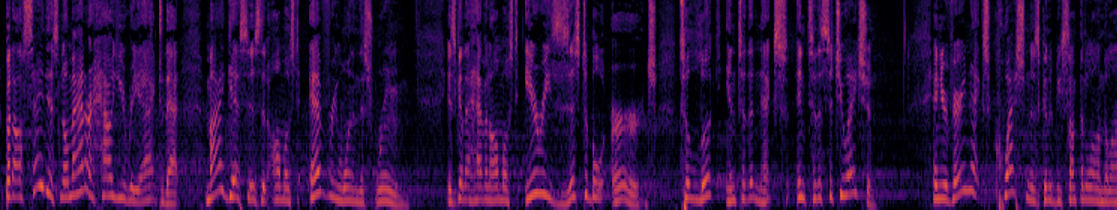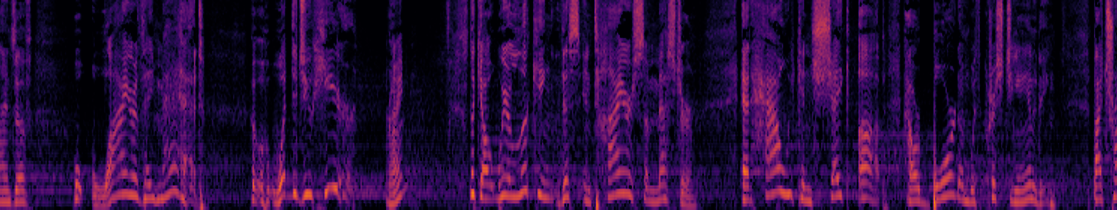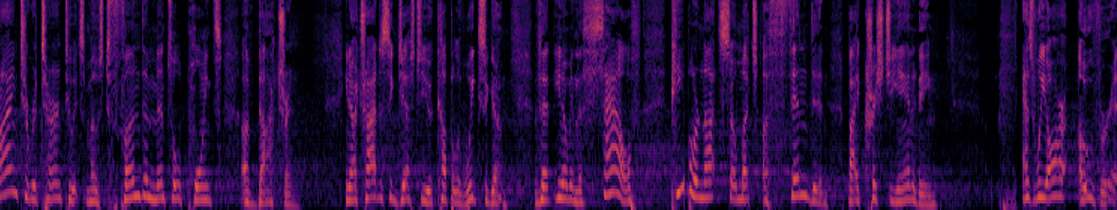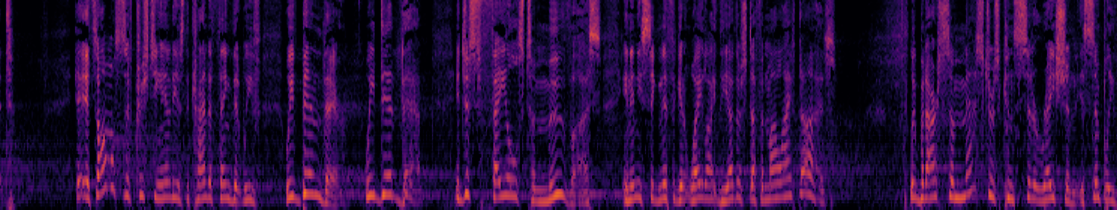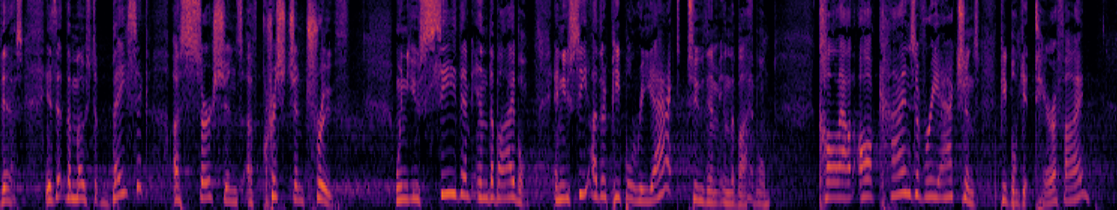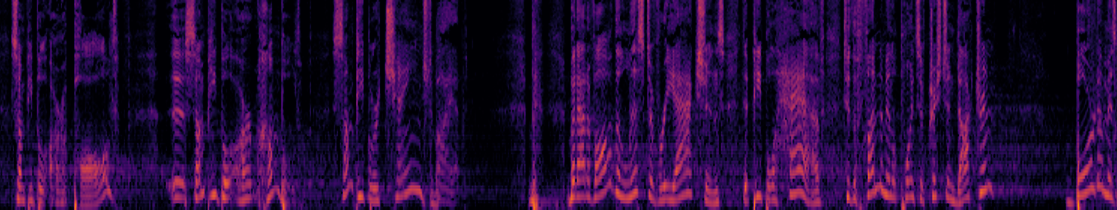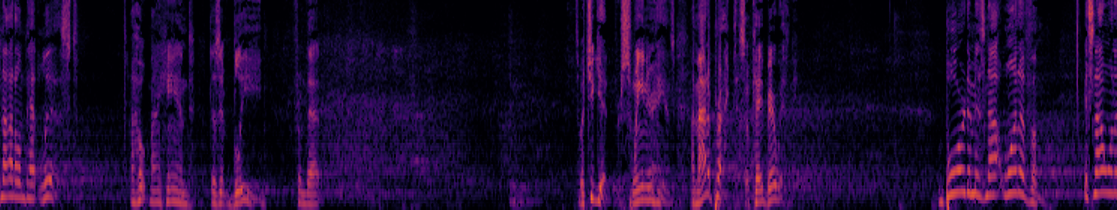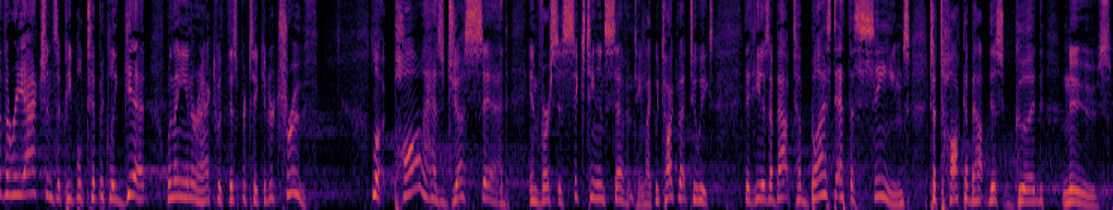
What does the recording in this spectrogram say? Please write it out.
But I'll say this no matter how you react to that, my guess is that almost everyone in this room is going to have an almost irresistible urge to look into the next into the situation. And your very next question is going to be something along the lines of well, why are they mad? What did you hear? Right? Look, y'all, we're looking this entire semester at how we can shake up our boredom with Christianity by trying to return to its most fundamental points of doctrine. You know, I tried to suggest to you a couple of weeks ago that, you know, in the South, people are not so much offended by Christianity as we are over it. It's almost as if Christianity is the kind of thing that we've, we've been there. We did that. It just fails to move us in any significant way like the other stuff in my life does. Look, but our semester's consideration is simply this is that the most basic assertions of Christian truth, when you see them in the Bible and you see other people react to them in the Bible, call out all kinds of reactions. People get terrified, some people are appalled, uh, some people are humbled. Some people are changed by it. But out of all the list of reactions that people have to the fundamental points of Christian doctrine, boredom is not on that list. I hope my hand doesn't bleed from that. That's what you get for swinging your hands. I'm out of practice, okay? Bear with me. Boredom is not one of them. It's not one of the reactions that people typically get when they interact with this particular truth. Look, Paul has just said in verses 16 and 17, like we talked about two weeks, that he is about to bust at the seams to talk about this good news.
